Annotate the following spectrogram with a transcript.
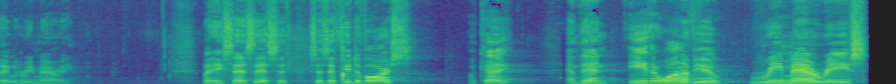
they would remarry. But he says this if, he says, if you divorce, okay, and then either one of you remarries,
